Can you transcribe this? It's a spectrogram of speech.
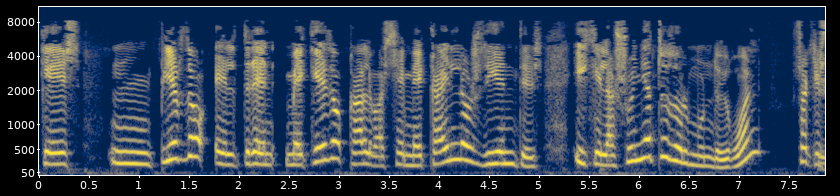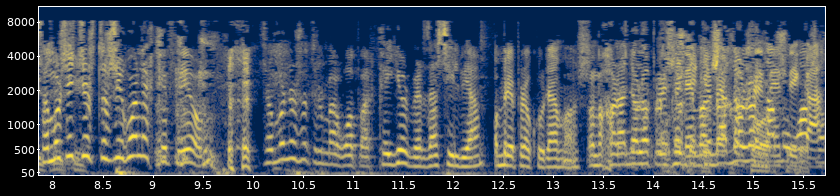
que es mm, pierdo el tren, me quedo calva, se me caen los dientes y que la sueña todo el mundo igual. O sea, que estamos hechos todos iguales, qué feo. Somos nosotros más guapas que ellos, ¿verdad, Silvia? Hombre, procuramos. O mejorando lo presente, que no lo genética.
